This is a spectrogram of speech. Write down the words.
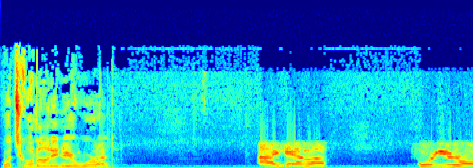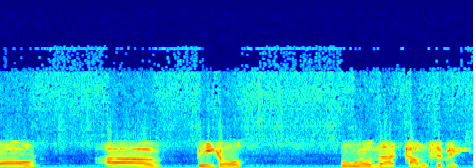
What's going on in your world? I have a four-year-old uh, beagle who will not come to me.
